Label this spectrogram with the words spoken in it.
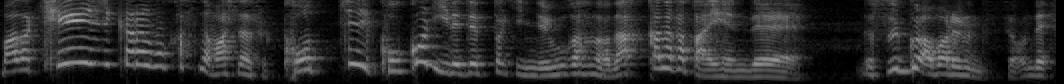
まだケージから動かすのはマシなんですけど、こっち、ここに入れてる時に動かすのがなかなか大変で、すっごい暴れるんですよ。で、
